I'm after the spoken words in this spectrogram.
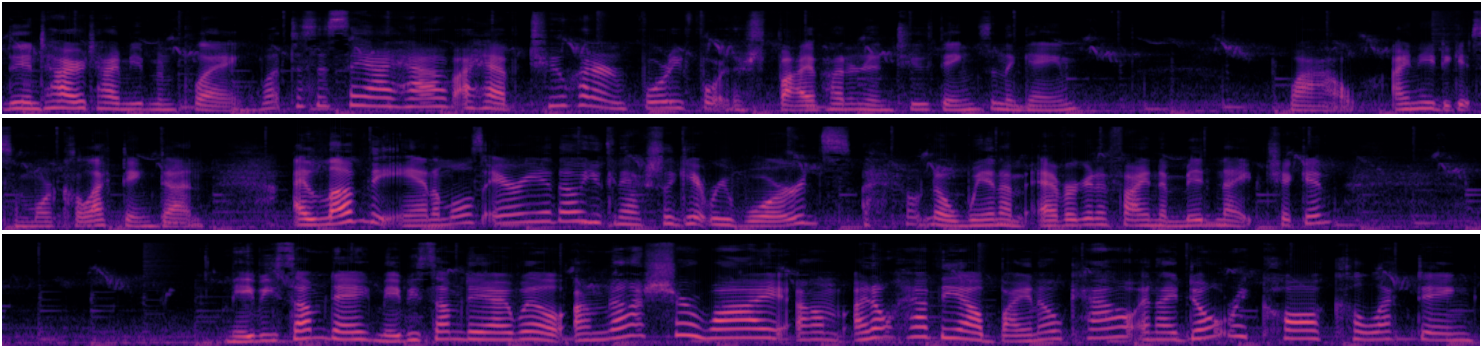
the entire time you've been playing. What does it say I have? I have 244. There's 502 things in the game. Wow, I need to get some more collecting done. I love the animals area though. You can actually get rewards. I don't know when I'm ever going to find a midnight chicken. Maybe someday, maybe someday I will. I'm not sure why um, I don't have the albino cow and I don't recall collecting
